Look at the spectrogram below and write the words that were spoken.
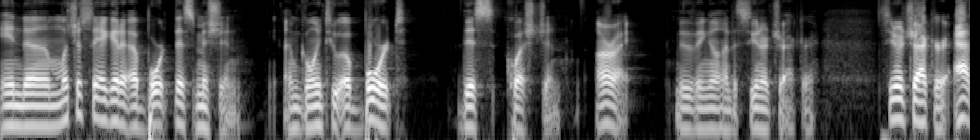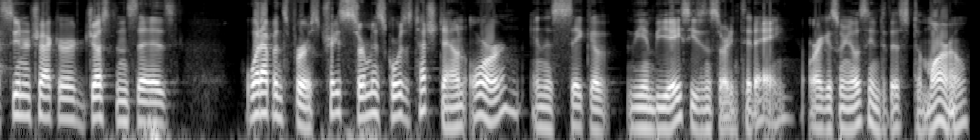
And um, let's just say I got to abort this mission. I'm going to abort this question. All right, moving on to Sooner Tracker. Sooner Tracker at Sooner Tracker. Justin says, "What happens first? Trey Sermon scores a touchdown, or in the sake of the NBA season starting today, or I guess when you're listening to this tomorrow,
